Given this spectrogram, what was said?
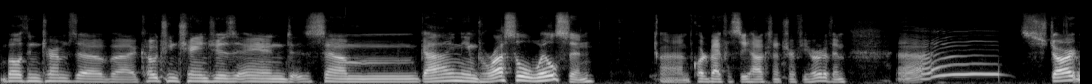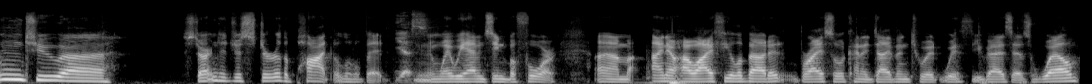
both in terms of uh, coaching changes and some guy named Russell Wilson, um, quarterback for Seahawks. Not sure if you heard of him. Uh, starting to uh, starting to just stir the pot a little bit. Yes. in a way we haven't seen before. Um, I know how I feel about it. Bryce will kind of dive into it with you guys as well.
